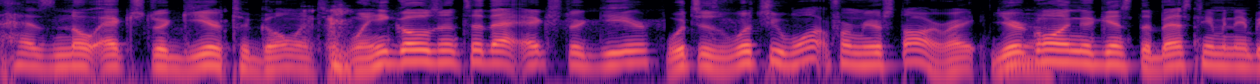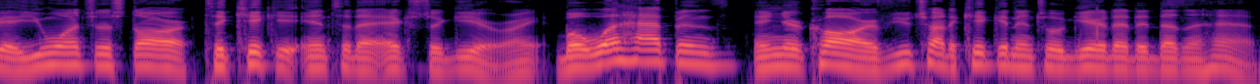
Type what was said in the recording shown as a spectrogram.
has no extra gear to go into. When he goes into that extra gear, which is what you want from your star, right? You're going against the best team in the NBA. You want your star to kick it into that extra gear, right? But what happens in your car if you try to kick it into a gear that it doesn't have?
